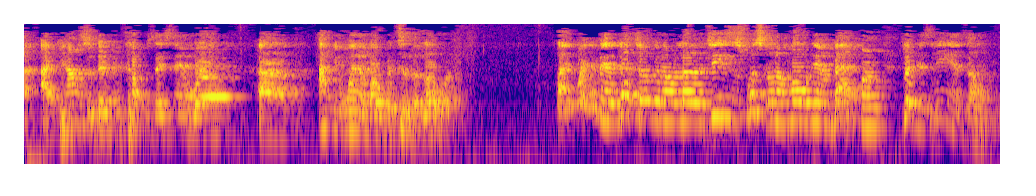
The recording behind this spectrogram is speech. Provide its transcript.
I counsel different couples. They saying, well, uh, I can win them over to the Lord. Like, wait a minute, that joker don't love Jesus. What's going to hold him back from putting his hands on him?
